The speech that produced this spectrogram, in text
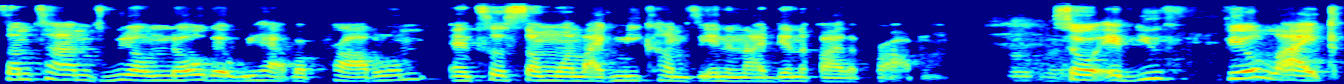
sometimes we don't know that we have a problem until someone like me comes in and identify the problem. Okay. So if you feel like,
